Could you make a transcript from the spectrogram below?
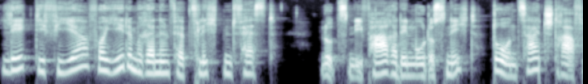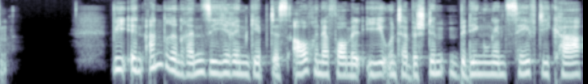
legt die FIA vor jedem Rennen verpflichtend fest. Nutzen die Fahrer den Modus nicht, drohen Zeitstrafen. Wie in anderen Rennserien gibt es auch in der Formel E unter bestimmten Bedingungen Safety Car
